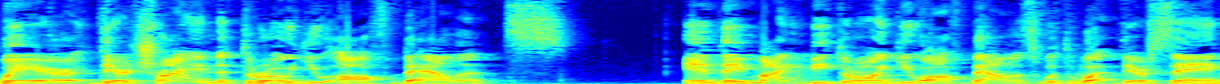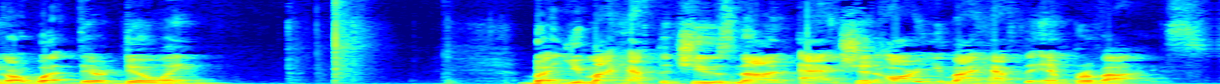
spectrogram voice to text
where they're trying to throw you off balance and they might be throwing you off balance with what they're saying or what they're doing. But you might have to choose non action or you might have to improvise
